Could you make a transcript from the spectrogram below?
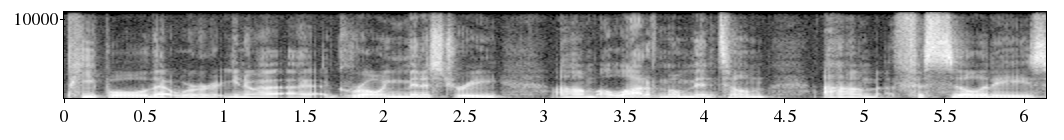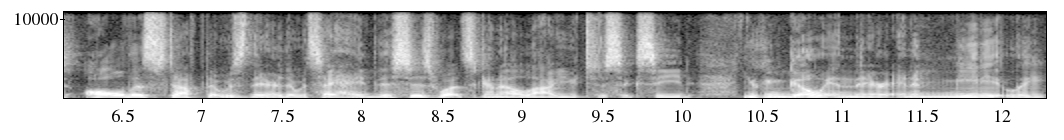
people that were, you know, a, a growing ministry, um, a lot of momentum, um, facilities, all the stuff that was there that would say, hey, this is what's going to allow you to succeed. You can go in there and immediately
